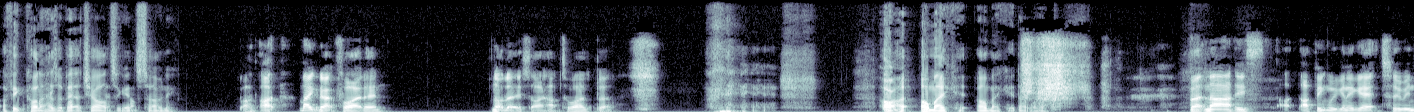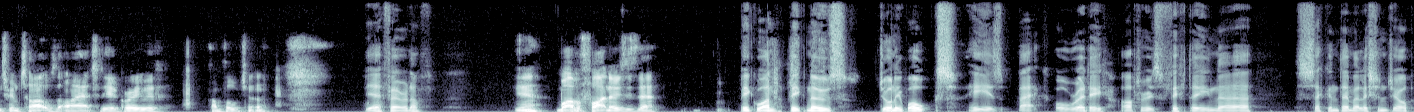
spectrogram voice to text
I think Conor has a better chance against Tony. I, I, make that fight then. Not that it's like, up to us, but All right, I'll make it. I'll make it. Don't worry. but nah, it's. I- think we're going to get two interim titles that I actually agree with. Unfortunately, Yeah, fair enough. yeah. What other fight news is there? Big one, big news. Johnny Walks, he is back already after his 15 uh, second demolition job.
